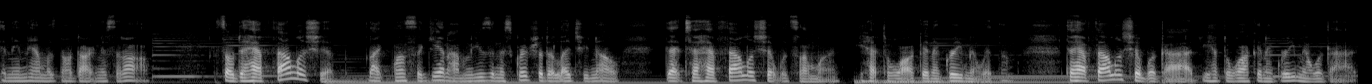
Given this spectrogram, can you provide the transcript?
and in Him is no darkness at all. So to have fellowship, like once again, I'm using the scripture to let you know that to have fellowship with someone, you have to walk in agreement with them. To have fellowship with God, you have to walk in agreement with God.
